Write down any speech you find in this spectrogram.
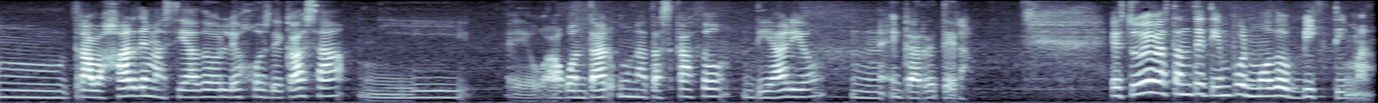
mm, trabajar demasiado lejos de casa y eh, aguantar un atascazo diario mm, en carretera. Estuve bastante tiempo en modo víctima,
